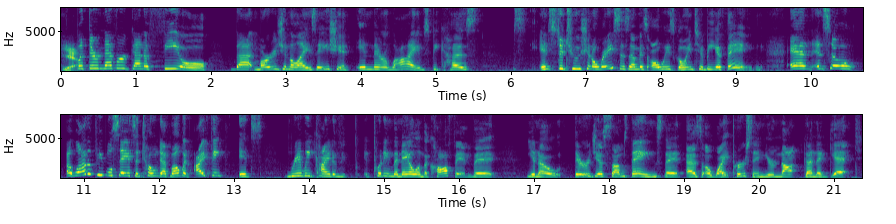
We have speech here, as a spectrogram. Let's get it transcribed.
Yeah. But they're never going to feel that marginalization in their lives because institutional racism is always going to be a thing. And and so a lot of people say it's a tone deaf moment. I think it's really kind of putting the nail in the coffin that you know, there are just some things that as a white person you're not to get.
